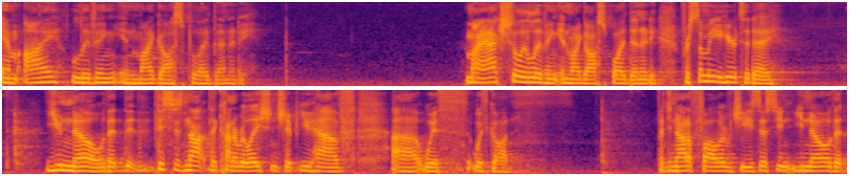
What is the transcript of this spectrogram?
Am I living in my gospel identity? Am I actually living in my gospel identity? For some of you here today, you know that th- this is not the kind of relationship you have uh, with, with God. But you're not a follower of Jesus. You, you know that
